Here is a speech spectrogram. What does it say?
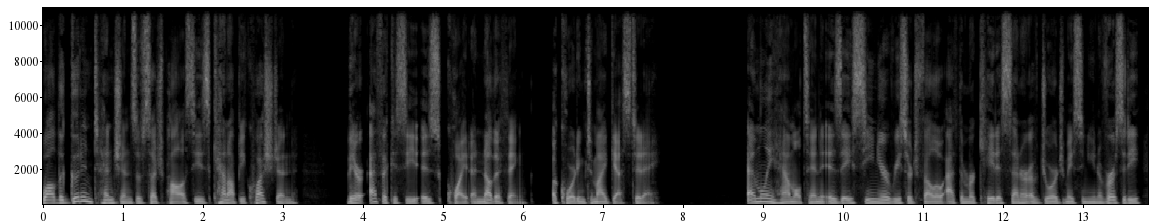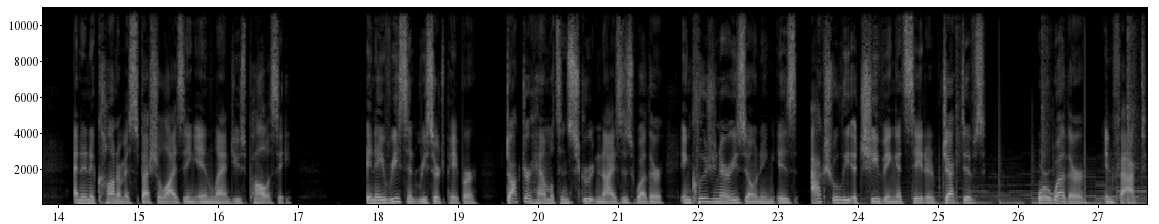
While the good intentions of such policies cannot be questioned, their efficacy is quite another thing, according to my guest today. Emily Hamilton is a senior research fellow at the Mercatus Center of George Mason University and an economist specializing in land use policy. In a recent research paper, Dr. Hamilton scrutinizes whether inclusionary zoning is actually achieving its stated objectives, or whether, in fact,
